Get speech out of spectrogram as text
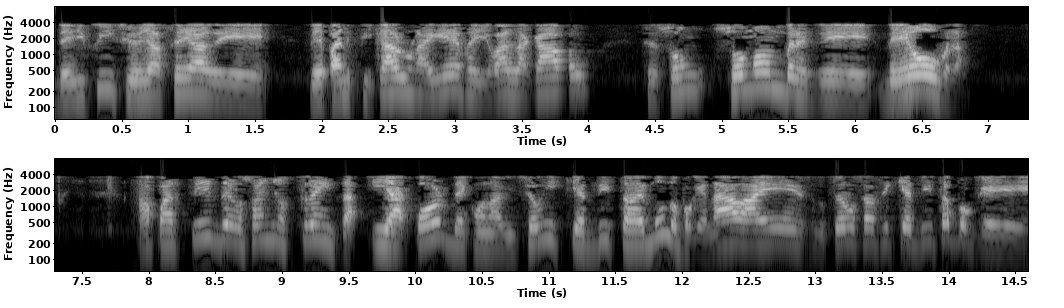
edificios, ya sea de, de planificar una guerra y llevarla a cabo, son, son hombres de, de obra. A partir de los años 30 y acorde con la visión izquierdista del mundo, porque nada es, usted no se hace izquierdista porque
